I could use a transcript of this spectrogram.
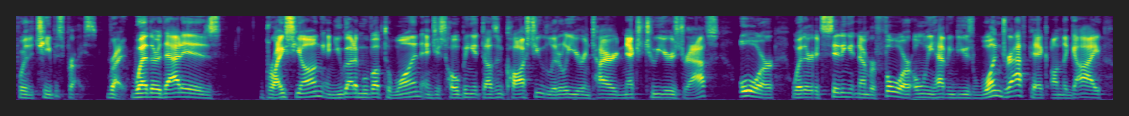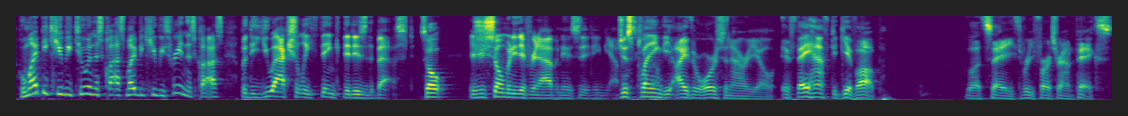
for the cheapest price. Right. Whether that is Bryce Young and you got to move up to one and just hoping it doesn't cost you literally your entire next two years drafts, or whether it's sitting at number four, only having to use one draft pick on the guy who might be QB2 in this class, might be QB3 in this class, but that you actually think that is the best. So There's just so many different avenues that Indianapolis. just playing the either or scenario, if they have to give up, let's say three first round picks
